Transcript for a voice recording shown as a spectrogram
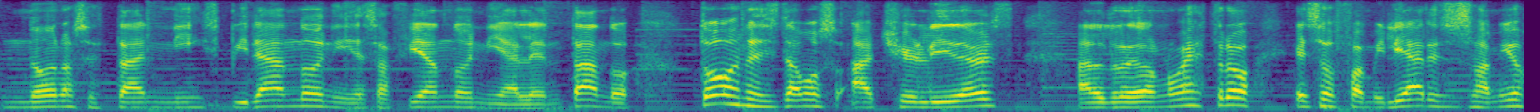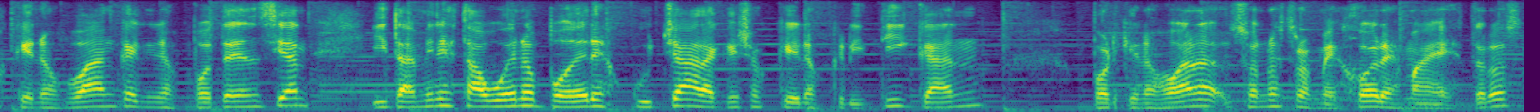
no nos están ni inspirando, ni desafiando, ni alentando? Todos necesitamos a cheerleaders alrededor nuestro, esos familiares, esos amigos que nos bancan y nos potencian, y también está bueno poder escuchar a aquellos que nos critican porque son nuestros mejores maestros,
